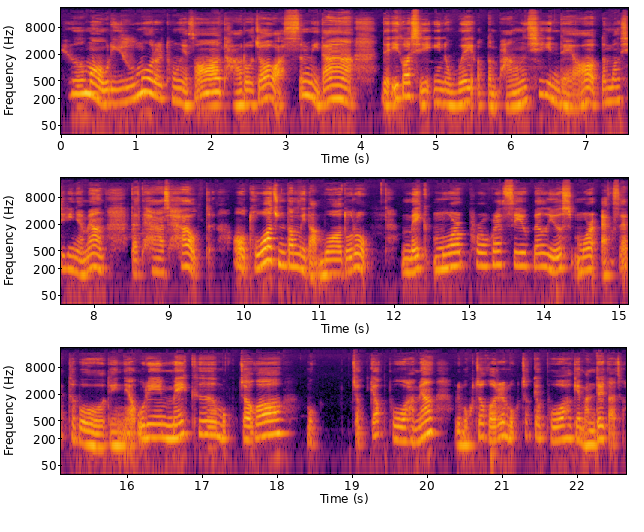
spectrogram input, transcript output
휴머, 우리 유머를 통해서 다뤄져 왔습니다. 네, 이것이 in a way 어떤 방식인데요. 어떤 방식이냐면 that has helped 어, 도와준답니다. 뭐 하도록? make more progressive values more acceptable 돼 있네요. 우리 make 목적어 목적격 보호하면 우리 목적어를 목적격 보호하게 만들다죠.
